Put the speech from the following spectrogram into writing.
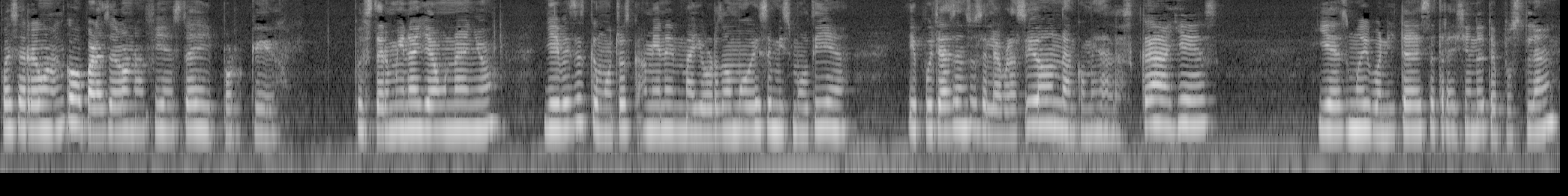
pues se reúnen como para hacer una fiesta y porque pues termina ya un año y hay veces que muchos cambian en mayordomo ese mismo día y pues ya hacen su celebración, dan comida en las calles y es muy bonita esta tradición de Tepoztlán.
